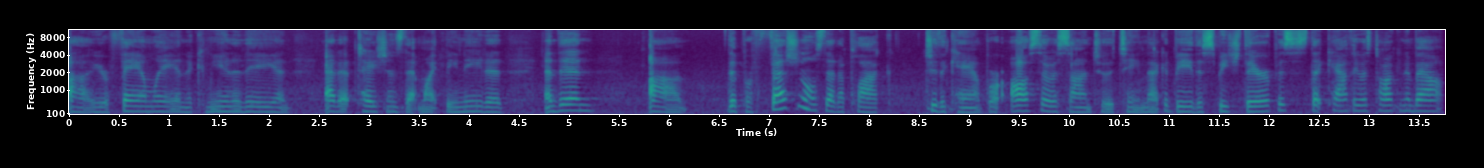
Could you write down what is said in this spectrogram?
uh, your family and the community and adaptations that might be needed, and then uh, the professionals that apply to the camp are also assigned to a team. That could be the speech therapists that Kathy was talking about,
